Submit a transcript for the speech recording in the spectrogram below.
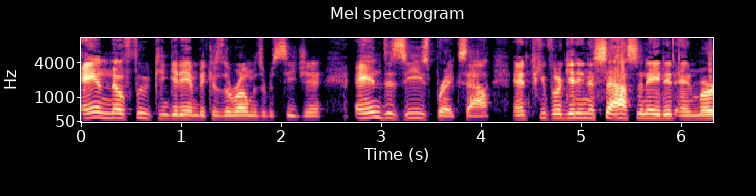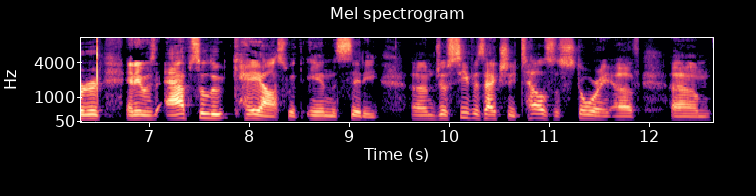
and no food can get in because the Romans are besieging it, and disease breaks out, and people are getting assassinated and murdered, and it was absolute chaos within the city. Um, Josephus actually tells the story of. Um,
